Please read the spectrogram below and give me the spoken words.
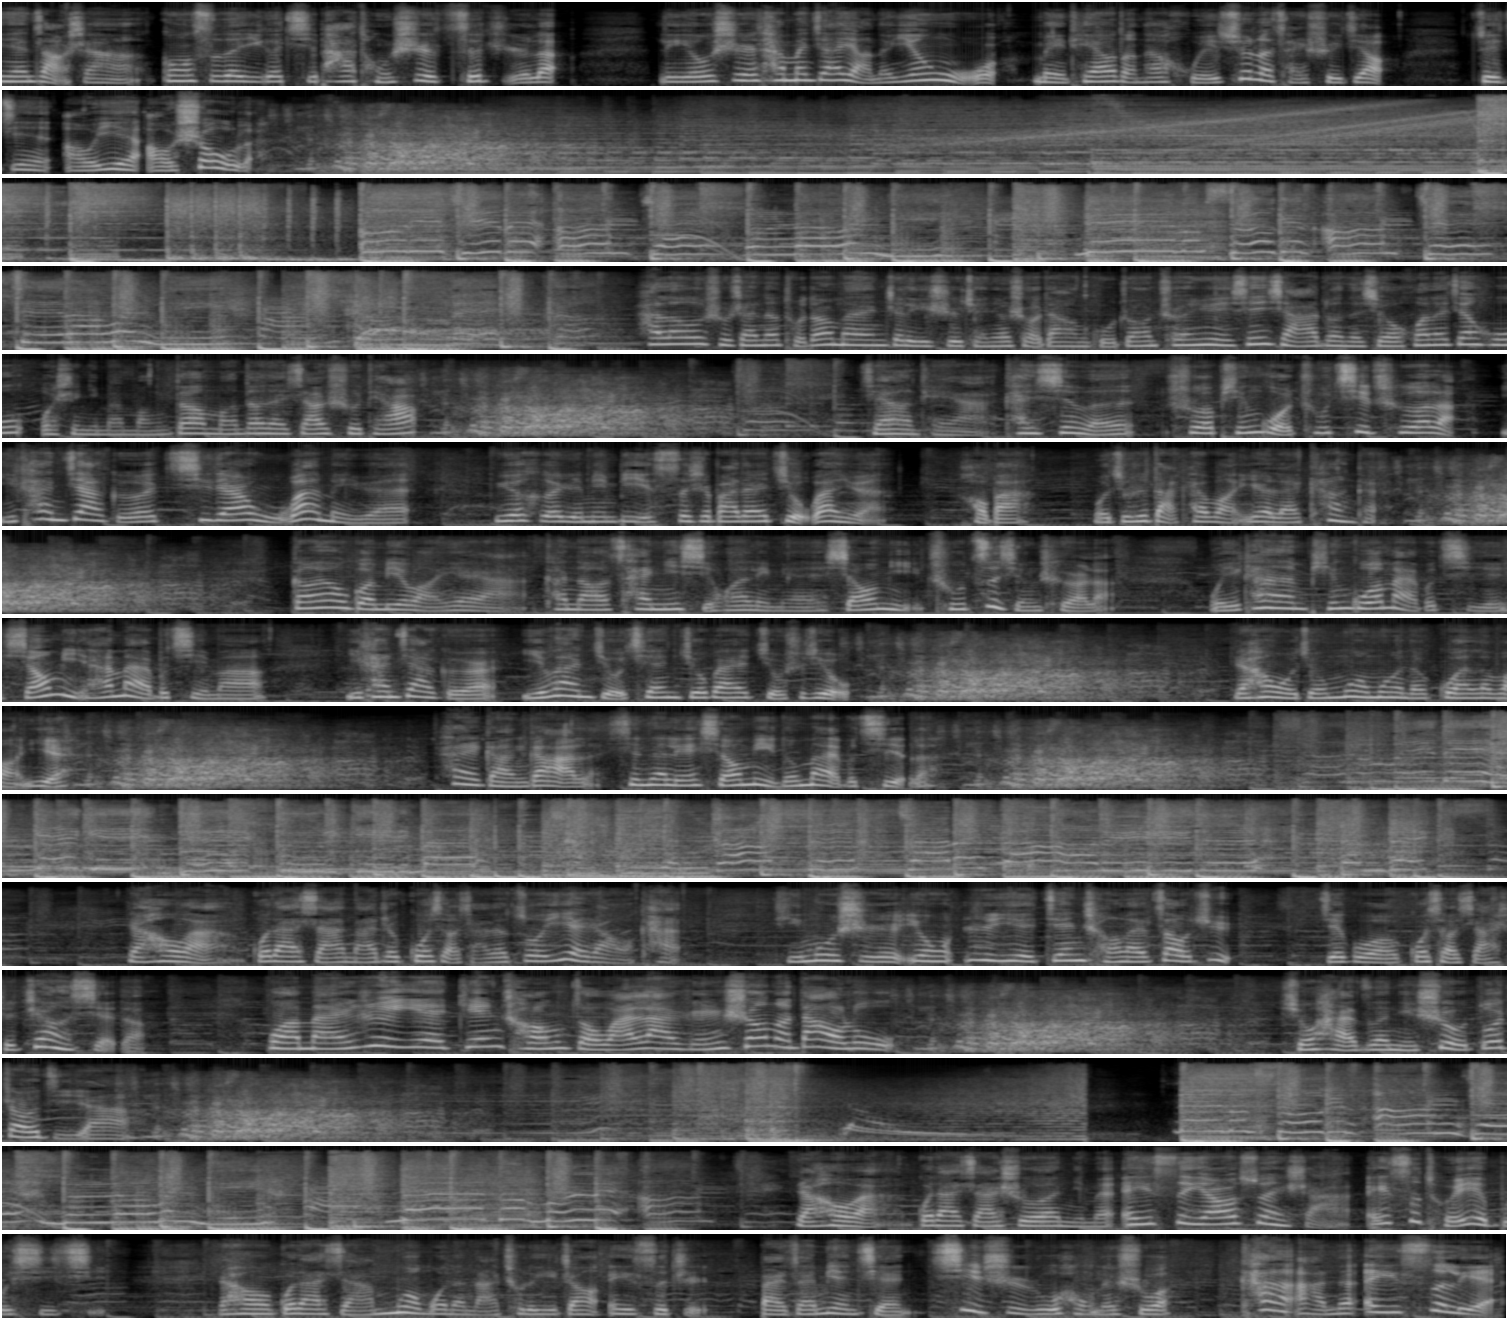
今天早上，公司的一个奇葩同事辞职了，理由是他们家养的鹦鹉每天要等他回去了才睡觉，最近熬夜熬瘦了。蜀山的土豆们，这里是全球首档古装穿越仙侠段子秀《欢乐江湖》，我是你们萌的萌豆的小薯条。前两天呀，看新闻说苹果出汽车了，一看价格七点五万美元，约合人民币四十八点九万元。好吧，我就是打开网页来看看。刚要关闭网页呀，看到猜你喜欢里面小米出自行车了，我一看苹果买不起，小米还买不起吗？一看价格一万九千九百九十九，然后我就默默的关了网页，太尴尬了，现在连小米都买不起了。然后啊，郭大侠拿着郭晓霞的作业让我看，题目是用日夜兼程来造句，结果郭晓霞是这样写的。我们日夜兼程走完了人生的道路，熊孩子，你是有多着急呀？然后啊，郭大侠说：“你们 A 四腰算啥？A 四腿也不稀奇。”然后郭大侠默默的拿出了一张 A 四纸，摆在面前，气势如虹的说：“看俺的 A 四脸。”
